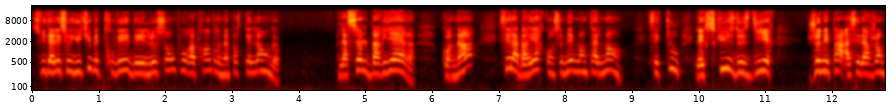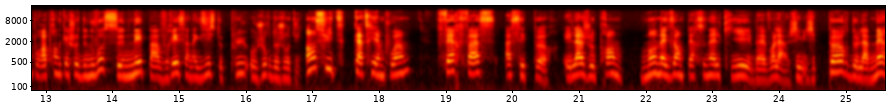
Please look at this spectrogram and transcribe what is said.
suffit d'aller sur YouTube et de trouver des leçons pour apprendre n'importe quelle langue. La seule barrière qu'on a, c'est la barrière qu'on se met mentalement. C'est tout. L'excuse de se dire je n'ai pas assez d'argent pour apprendre quelque chose de nouveau, ce n'est pas vrai, ça n'existe plus au jour d'aujourd'hui. Ensuite, quatrième point, faire face à ses peurs. Et là, je prends mon exemple personnel qui est, ben voilà, j'ai peur de la mer,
